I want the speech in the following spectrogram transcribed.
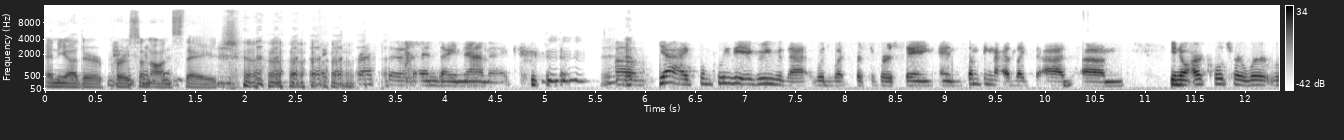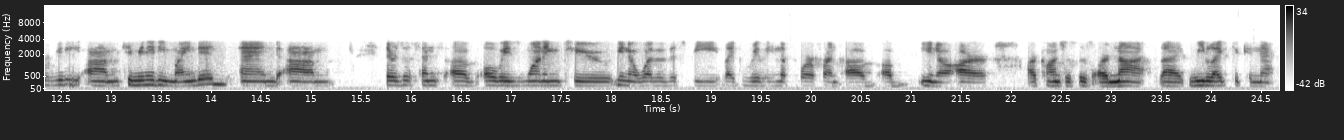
any other person on stage. Expressive and dynamic. um, yeah, I completely agree with that, with what Christopher is saying. And something that I'd like to add, um, you know, our culture, we're, we're really um, community minded and um, there's a sense of always wanting to, you know, whether this be like really in the forefront of, of you know, our, our consciousness or not, like we like to connect.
